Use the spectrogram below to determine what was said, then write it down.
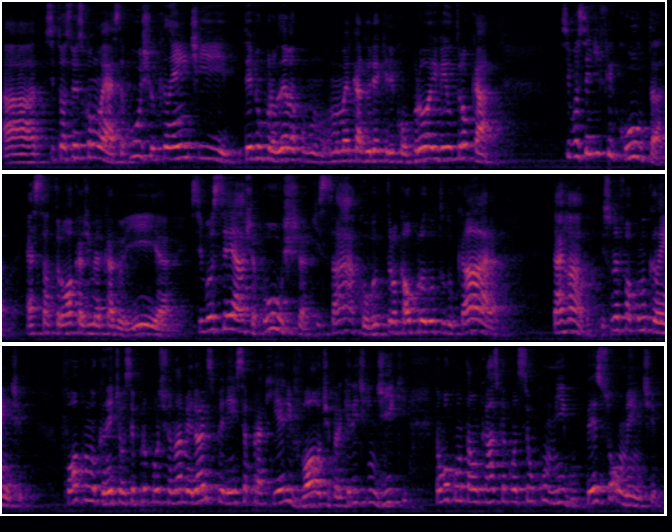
ah, situações como essa, puxa, o cliente teve um problema com uma mercadoria que ele comprou e veio trocar. Se você dificulta essa troca de mercadoria, se você acha, puxa, que saco, vou trocar o produto do cara, tá errado. Isso não é foco no cliente. Foco no cliente é você proporcionar a melhor experiência para que ele volte, para que ele te indique. Então vou contar um caso que aconteceu comigo, pessoalmente.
